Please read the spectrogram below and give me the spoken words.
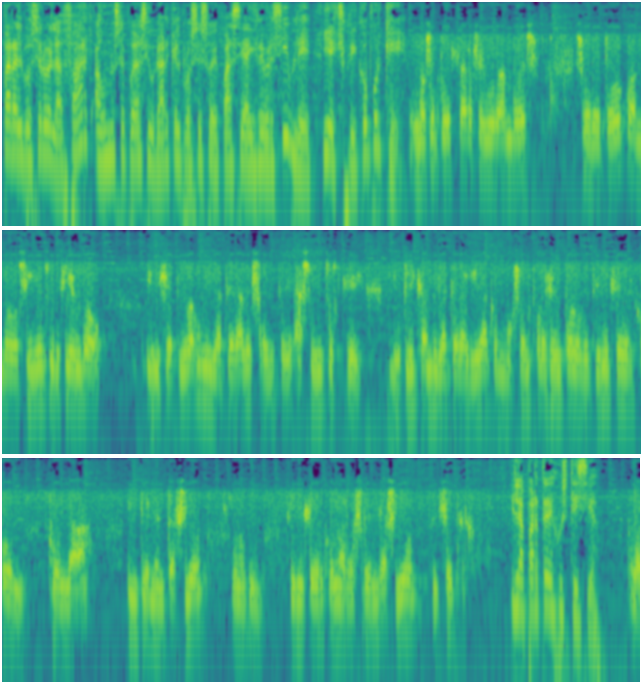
Para el vocero de las FARC aún no se puede asegurar que el proceso de paz sea irreversible y explicó por qué. No se puede estar asegurando eso, sobre todo cuando siguen surgiendo iniciativas unilaterales frente a asuntos que implican bilateralidad, como son, por ejemplo, lo que tiene que ver con, con la implementación, con lo que tiene que ver con la refrendación, etcétera. ¿Y la parte de justicia? La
